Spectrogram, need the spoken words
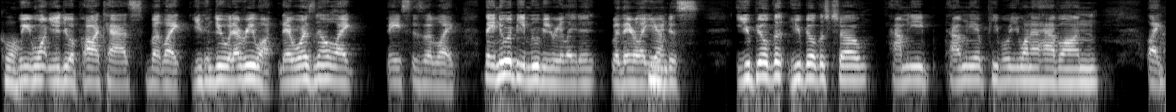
cool. we want you to do a podcast, but like you can do whatever you want." There was no like basis of like they knew it'd be movie related, but they were like, "You can just you build the you build the show. How many how many people you want to have on? Like,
